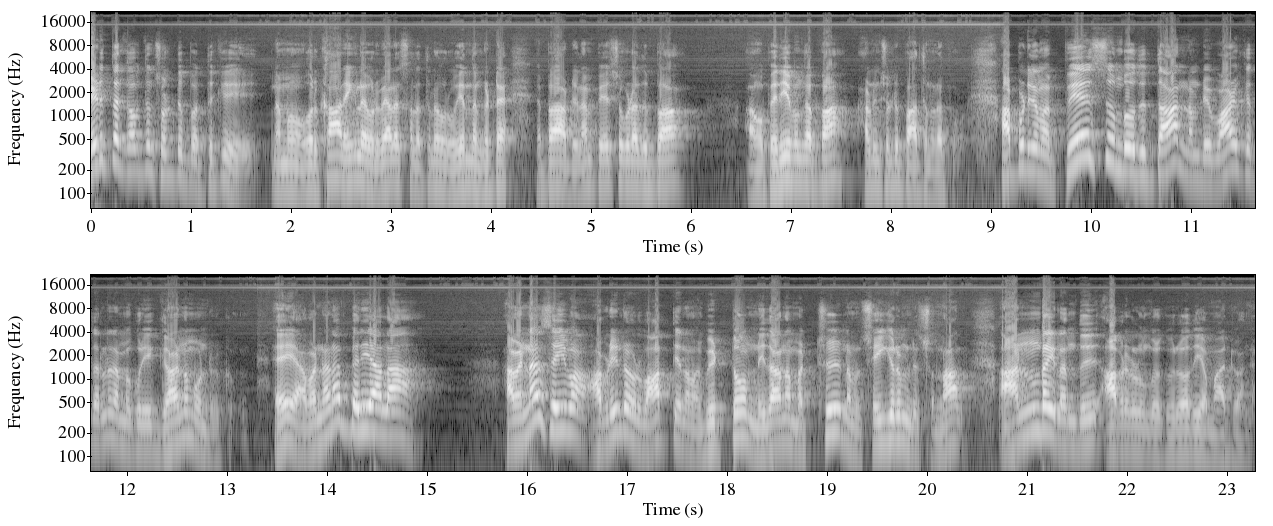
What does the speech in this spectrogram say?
எடுத்த கவுத்தன் சொல்லிட்டு போகிறதுக்கு நம்ம ஒரு காரியங்களை ஒரு வேலை ஸ்தலத்தில் ஒரு உயர்ந்தங்கிட்ட எப்பா அப்படிலாம் பேசக்கூடாதுப்பா. அவங்க பெரியவங்கப்பா அப்படின்னு சொல்லிட்டு பார்த்து நடப்போம். அப்படி நம்ம பேசும்போது தான் நம்முடைய வாழ்க்கை தரல நமக்குரிய கனம் ஒன்று இருக்கும். ஏய் அவனடா பெரியாளா அவன் என்ன செய்வான் அப்படின்ற ஒரு வார்த்தையை நம்ம விட்டோம் நிதானமற்று நம்ம செய்கிறோம் என்று சொன்னால் அன்றையிலிருந்து அவர்கள் உங்களுக்கு விரோதியாக மாற்றுவாங்க.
